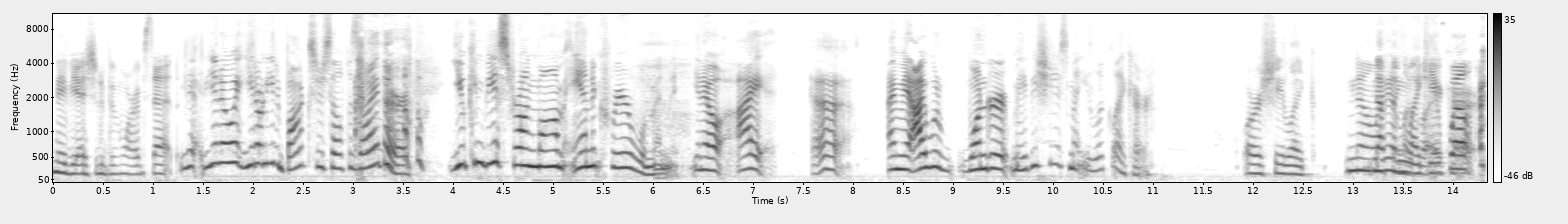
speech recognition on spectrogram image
maybe I should have been more upset. Yeah, you know what? You don't need to box yourself as either. you can be a strong mom and a career woman. You know, I, uh, I mean, I would wonder maybe she just meant you look like her, or is she like No, nothing didn't like, you? like Well.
